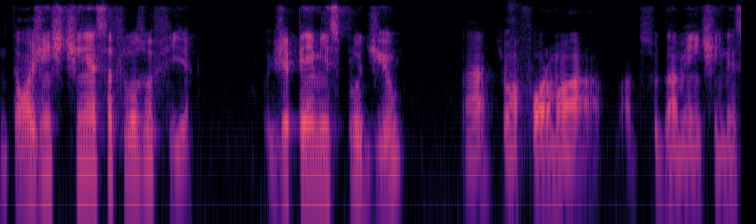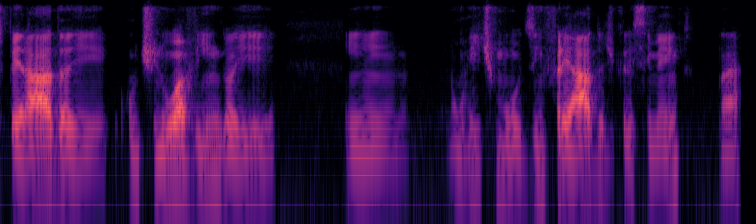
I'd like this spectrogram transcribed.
então, a gente tinha essa filosofia. O GPM explodiu né, de uma forma absurdamente inesperada e continua vindo aí em um ritmo desenfreado de crescimento, né?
